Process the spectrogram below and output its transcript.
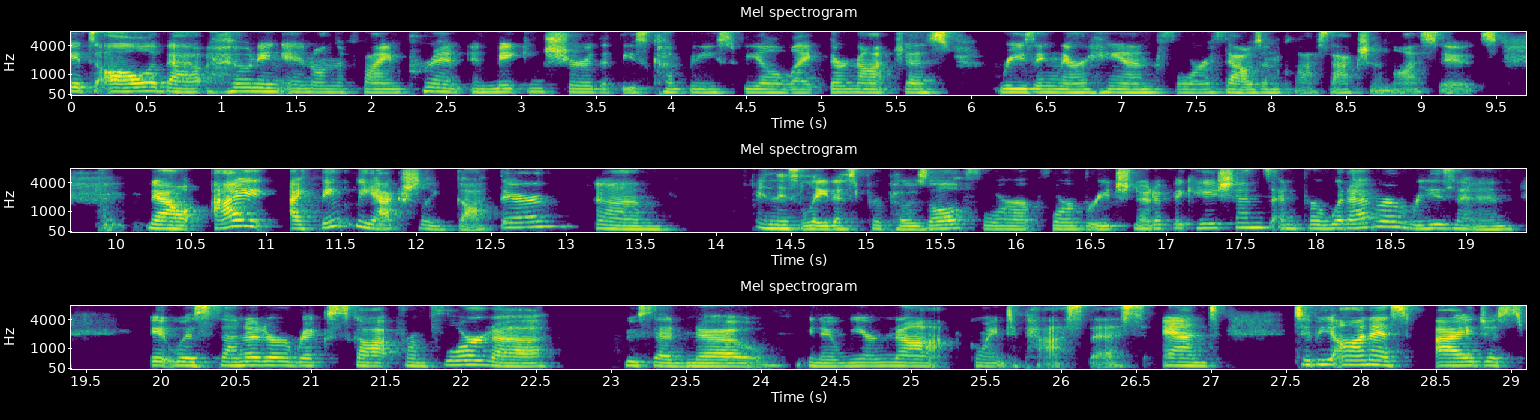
it's all about honing in on the fine print and making sure that these companies feel like they're not just raising their hand for a thousand class action lawsuits. Now, I I think we actually got there. Um, in this latest proposal for, for breach notifications. And for whatever reason, it was Senator Rick Scott from Florida who said, no, you know, we are not going to pass this. And to be honest, I just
